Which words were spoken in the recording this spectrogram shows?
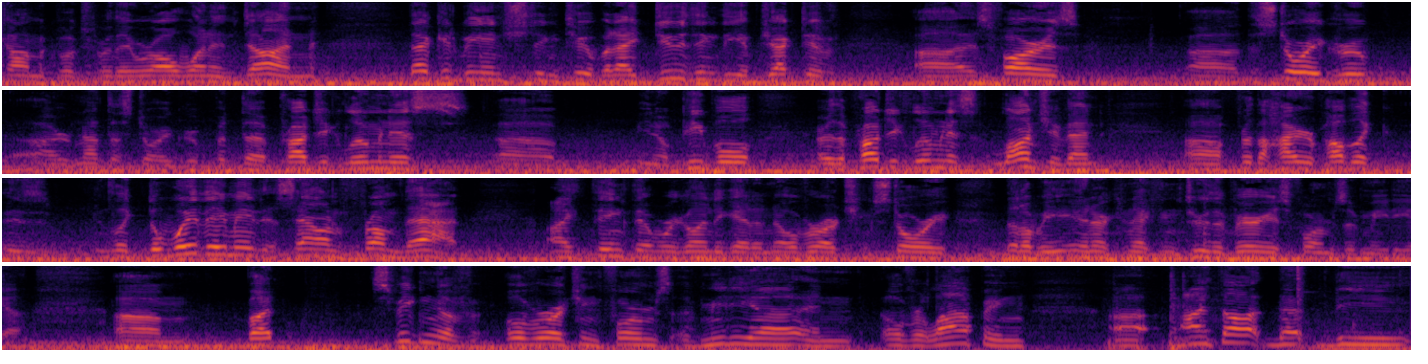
comic books where they were all one and done, that could be interesting too. But I do think the objective, uh, as far as uh, the story group or not the story group, but the Project Luminous, uh, you know, people or the Project Luminous launch event uh, for the High Republic is like the way they made it sound from that. I think that we're going to get an overarching story that'll be interconnecting through the various forms of media. Um, but speaking of overarching forms of media and overlapping, uh, I thought that the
